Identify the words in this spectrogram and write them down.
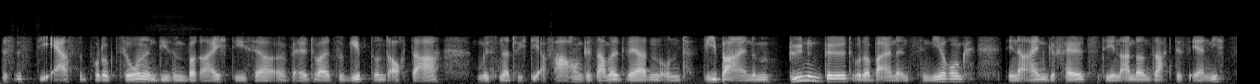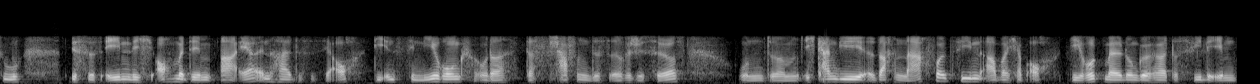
das ist die erste Produktion in diesem Bereich, die es ja weltweit so gibt und auch da müssen natürlich die Erfahrungen gesammelt werden und wie bei einem Bühnenbild oder bei einer Inszenierung, den einen gefällt, den anderen sagt es eher nicht zu, ist es ähnlich auch mit dem AR-Inhalt. Es ist ja auch die Inszenierung oder das Schaffen des äh, Regisseurs. Und ähm, ich kann die Sachen nachvollziehen, aber ich habe auch die Rückmeldung gehört, dass viele eben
